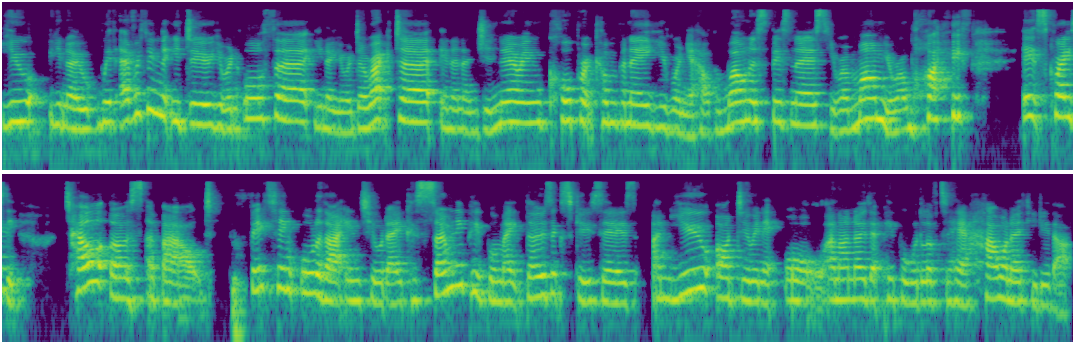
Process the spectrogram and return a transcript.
You, you know, with everything that you do, you're an author, you know, you're a director in an engineering corporate company, you run your health and wellness business, you're a mom, you're a wife. It's crazy. Tell us about fitting all of that into your day because so many people make those excuses and you are doing it all. And I know that people would love to hear how on earth you do that.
